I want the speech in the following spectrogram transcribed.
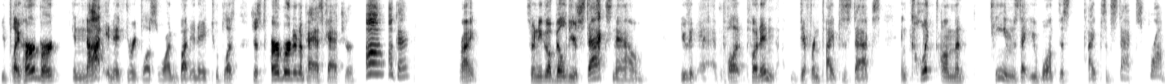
You'd play Herbert and not in a three plus one, but in a two plus, just Herbert and a pass catcher. Oh, okay. Right. So when you go build your stacks now, you could put, put in different types of stacks and click on the teams that you want this types of stacks from.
